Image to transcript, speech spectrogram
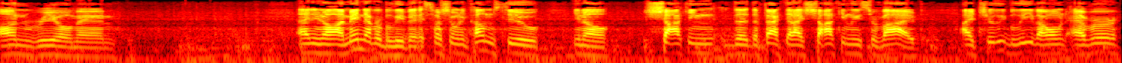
unreal, man. And you know, I may never believe it, especially when it comes to you know shocking the, the fact that I shockingly survived. I truly believe I won't ever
